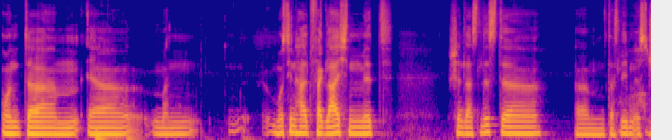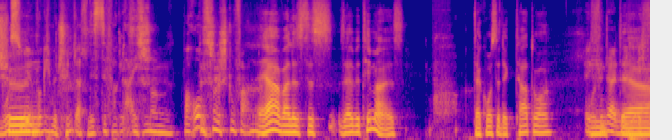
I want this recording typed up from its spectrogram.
und ähm, er, man muss ihn halt vergleichen mit Schindlers Liste, ähm, Das Leben ist Musst du den schön. wirklich mit Schindlers Liste Das ist vergleichen? schon, Warum? Das ist schon eine Stufe an. Ja, weil es dasselbe Thema ist. Der große Diktator Ich und finde halt nicht, ich der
